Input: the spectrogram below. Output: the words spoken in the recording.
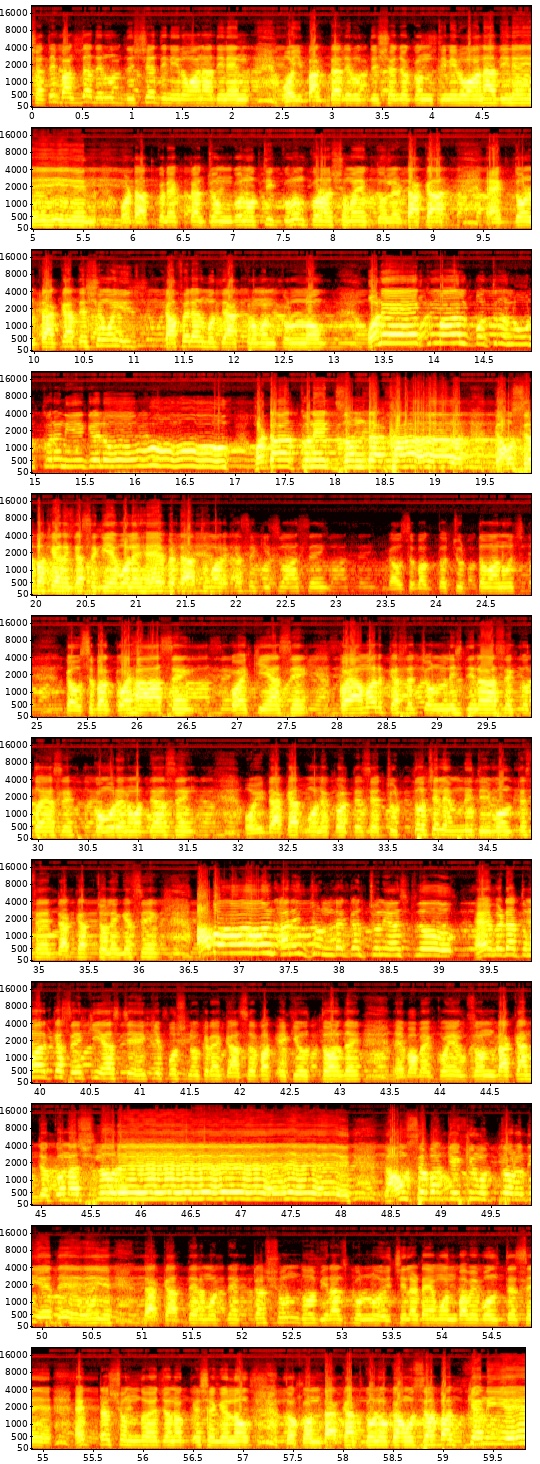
সাথে বাগদাদের উদ্দেশ্যে তিনি দিলেন। ওই উদ্দেশ্যে যখন তিনি দিলেন, হঠাৎ করে একটা জঙ্গল অতিক্রম করার সময় একদল ডাকাত একদল ডাকাত এসে ওই কাফেলার মধ্যে আক্রমণ করল। অনেক মালপত্র লুট করে নিয়ে গেল। হঠাৎ করে একজন ডাকাত গাউসে বাকের কাছে গিয়ে বলে, হে বেটা, তোমার কাছে কিছু আছে? গাউসে বাগ ছোট্ট মানুষ, গাউসে বাগ কয় হ্যাঁ আছে। কয়, কি আছে? কয়, আমার কাছে চল্লিশ দিনের আছে। কোথায় আছে? কোমরের মধ্যে আছে। ওই ডাকাত মনে করতেছে ছোট্ট ছেলে এমনিতেই বলতেছে, ডাকাত চলে গেছে। আবার আরেকজন ডাকাত চলে আসলো, এ বেটা, তোমার কাছে কি আসছে? কি প্রশ্ন করে গাছে পাক একই উত্তর দেয়। এভাবে কয়েকজন ডাকাত যখন আসলো রে গাউসে বাকে কি উত্তর দিয়ে দে? ডাকাতদের মধ্যে একটা সন্দেহ বিরাজ করল। ওই ছেলেটা এমন ভাবে বলতেছে, একটা এসে গেল। তখন ডাকাতগুলো গাউসে বাককে নিয়ে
